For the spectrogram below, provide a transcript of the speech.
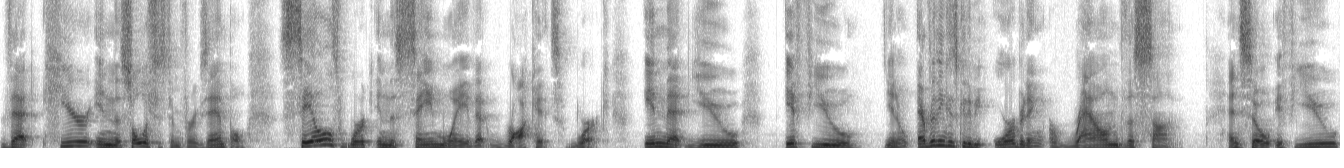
that here in the solar system, for example, sails work in the same way that rockets work in that you if you, you know, everything is going to be orbiting around the sun. And so if you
